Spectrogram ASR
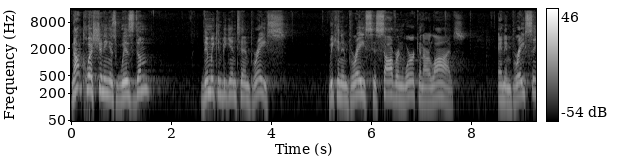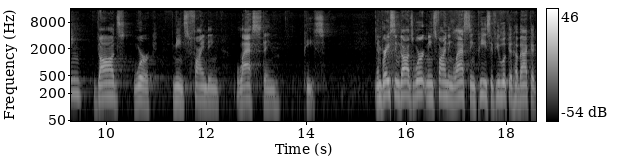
not questioning his wisdom, then we can begin to embrace. We can embrace his sovereign work in our lives. And embracing God's work means finding lasting peace. Embracing God's work means finding lasting peace. If you look at Habakkuk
